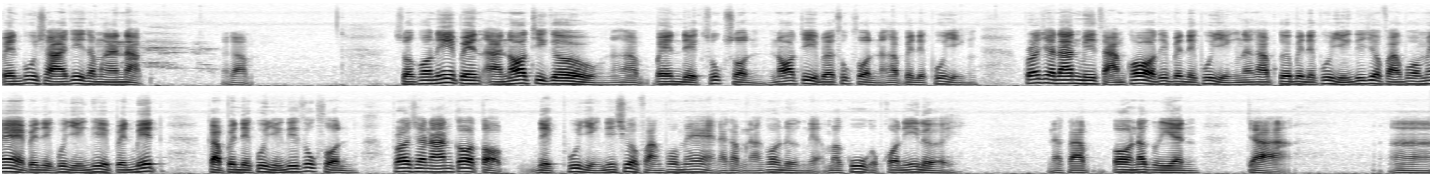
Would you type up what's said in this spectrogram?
เป็นผู้ชายที่ทำงานหนักนะครับ ส่วนข้อนี้เป็น a naughty girl นะครับเป็นเด็กซุกซน naughty แปลซุกซนนะครับเป็นเด็กผู้หญิง เพราะฉะนั้นมี 3 ข้อที่เป็นเด็กผู้หญิงนะครับคือเป็นเด็กผู้หญิงที่เชื่อฟังพ่อแม่ เป็นเด็กผู้หญิงที่เป็นมิตร กับเป็นเด็กผู้หญิงที่ซุกซน เพราะฉะนั้นก็ตอบเด็กผู้หญิงที่เชื่อฟังพ่อแม่นะครับนะข้อหนึ่งเนี่ยมากู้กับข้อนี้เลยนะครับ ก็นักเรียนจะอ่า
